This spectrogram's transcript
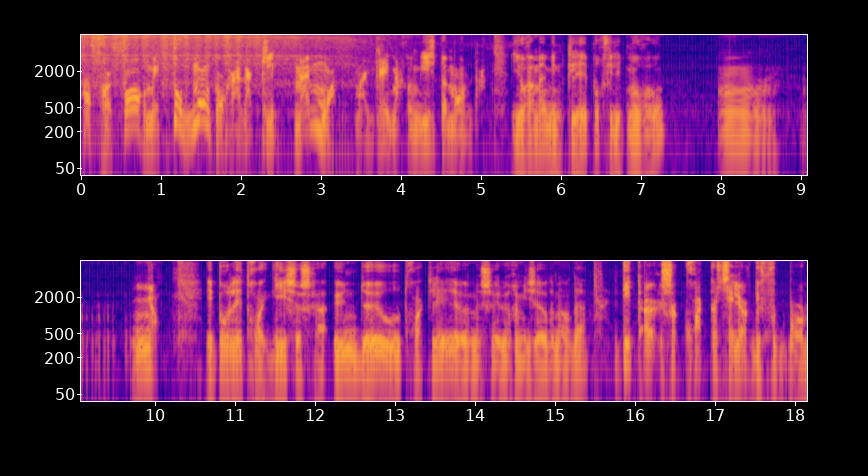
coffre-fort, mais tout le monde aura la clé. Même moi, malgré ma remise de mandat. Il y aura même une clé pour Philippe Moreau? Hum, non. Et pour les trois guiches, ce sera une, deux ou trois clés, euh, monsieur le remiseur de mandat. Dites, euh, je crois que c'est l'heure du football.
